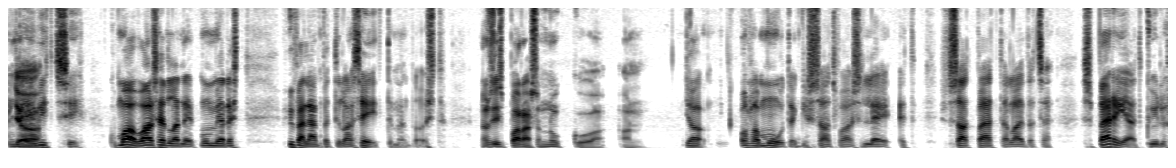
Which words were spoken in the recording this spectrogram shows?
Joo. Ei vitsi. Kun mä oon vaan sellainen, että mun mielestä hyvä lämpötila on 17. No siis paras on nukkua on. Ja olla muutenkin, sä oot vaan silleen, että sä saat päättää, laitat sä, sä pärjäät kyllä,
